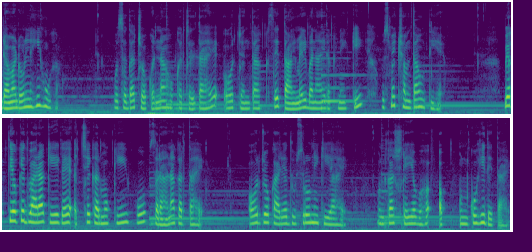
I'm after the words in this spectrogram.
डामाडोल नहीं होगा। वो सदा चौकन्ना होकर चलता है और जनता से तालमेल बनाए रखने की उसमें क्षमता होती है। व्यक्तियों के द्वारा किए गए अच्छे कर्मों की वो सराहना करता है और जो कार्य दूसरों ने किया है, उनका श्रेय वह अप, उनको ही देता है।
